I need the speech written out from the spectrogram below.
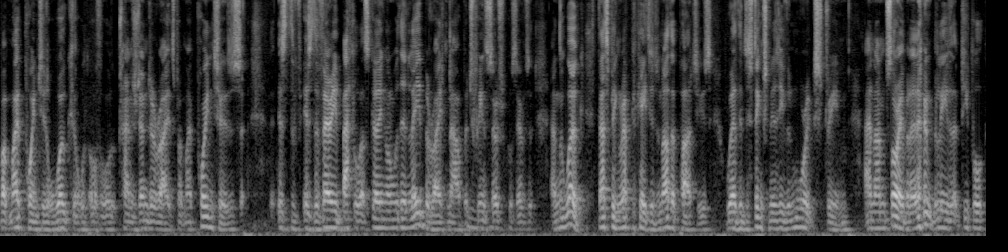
But my point is, or woke, or, or, or transgender rights. But my point is, is the is the very battle that's going on within Labour right now between social conservatives and the woke. That's being replicated in other parties where the distinction is even more extreme. And I'm sorry, but I don't believe that people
